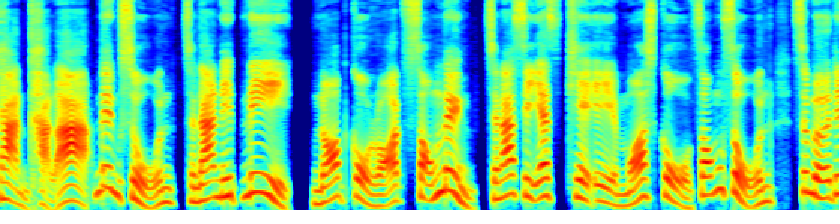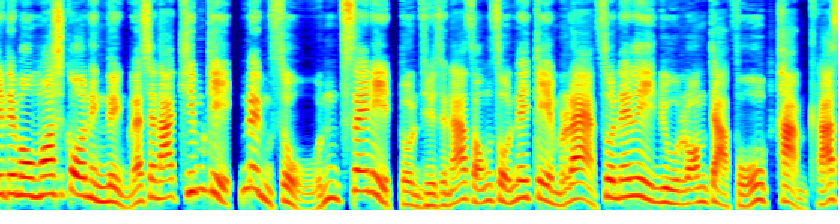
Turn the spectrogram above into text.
คันคาร่า1-0 ชนะนิดนี่ นอฟโกรอด2-1 ชนะ CSKA มอสโก2-0 เสมอดิเดโมมอสโก 1-1 และชนะคิมกิ 1-0 เซนิตตนทีชนะ 2-0 ในเกมแรก ส่วนในลีกอยู่รอมจ่าฝูงห่างคลาส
